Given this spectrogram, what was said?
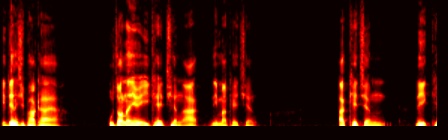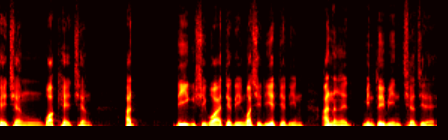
一定是拍开啊！武装人员伊摕枪啊，你嘛摕枪，啊摕枪，你摕枪，我摕枪，啊，你是我的敌人，我是你的敌人，啊两个面对面笑一个，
